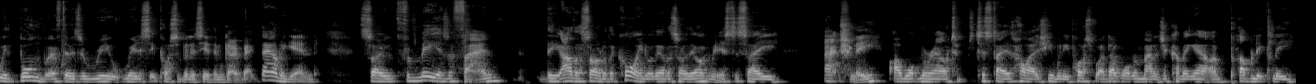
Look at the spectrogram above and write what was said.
with Bournemouth, there was a real realistic possibility of them going back down again. So for me as a fan, the other side of the coin or the other side of the argument is to say, actually, I want morale to, to stay as high as humanly possible. I don't want the manager coming out and publicly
